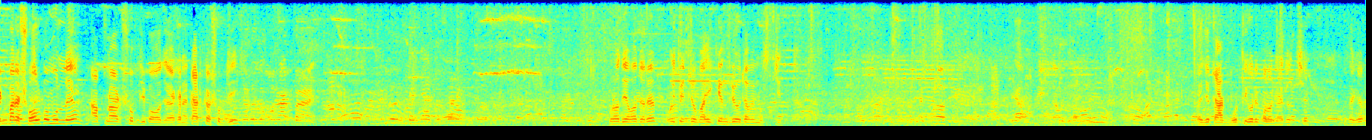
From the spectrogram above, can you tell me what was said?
একবারে স্বল্প মূল্যে আপনার সবজি পাওয়া যায় এখানে, টাটকা সবজি। পোড়াদিয়া বাজারের ঐতিহ্যবাহী কেন্দ্রীয় জামে মসজিদ। এই যে টাক ভর্তি করে কলা নিয়ে যাচ্ছে, দেখেন।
